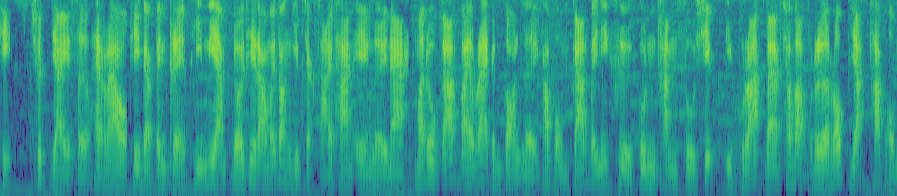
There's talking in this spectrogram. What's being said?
ชิชุดใหญ่เสิร์ฟให้เราที่แบบเป็นเกรดพรีเมียม โดยที่เราไม่ต้องหยิบจากสายพานเองเลยนะ มาดูการ์ดใบแรกกันก่อนเลยครับผมการ์ดใบนี้คือกุนคันซูชิอิคุระแบบฉบับเรือรบยักษ์ครับผม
